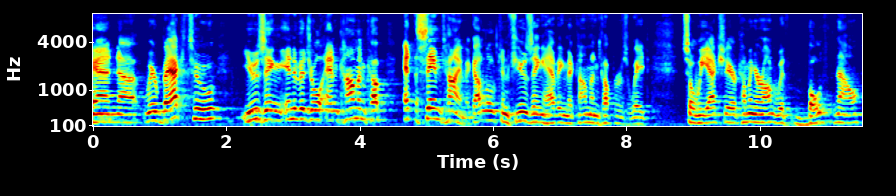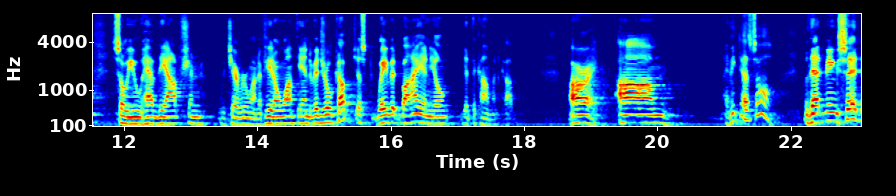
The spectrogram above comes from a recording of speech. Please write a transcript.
And uh, we're back to using individual and common cup at the same time. It got a little confusing having the common cuppers wait. So we actually are coming around with both now. So you have the option, whichever one. If you don't want the individual cup, just wave it by and you'll get the common cup. All right. Um, I think that's all. With that being said,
